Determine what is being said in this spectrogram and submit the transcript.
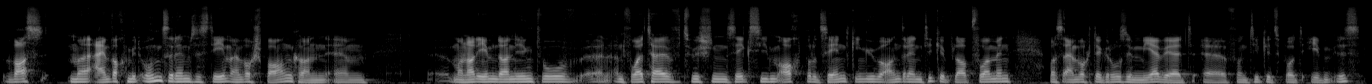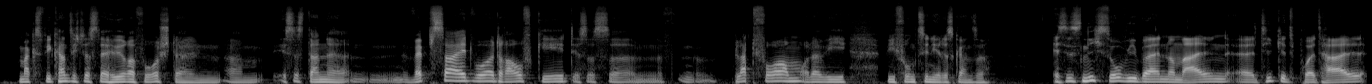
was man einfach mit unserem System einfach sparen kann. Ähm, man hat eben dann irgendwo äh, einen Vorteil zwischen 6, 7, 8 Prozent gegenüber anderen Ticketplattformen, was einfach der große Mehrwert äh, von Ticketspot eben ist. Max, wie kann sich das der Hörer vorstellen? Ähm, ist es dann eine, Website, wo er drauf geht? Ist es äh, eine, Plattform oder wie, wie funktioniert das Ganze? Es ist nicht so wie bei einem normalen äh, Ticketportal,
